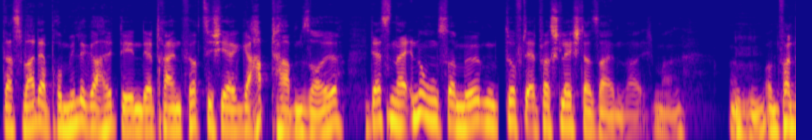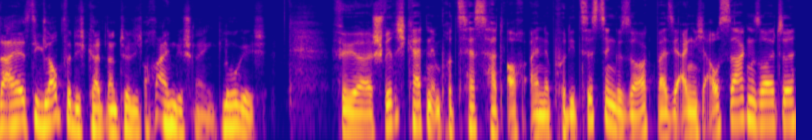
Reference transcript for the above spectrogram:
das war der Promillegehalt, den der 43-Jährige gehabt haben soll. Dessen Erinnerungsvermögen dürfte etwas schlechter sein, sage ich mal. Mhm. Und von daher ist die Glaubwürdigkeit natürlich auch eingeschränkt, logisch. Für Schwierigkeiten im Prozess hat auch eine Polizistin gesorgt, weil sie eigentlich aussagen sollte,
